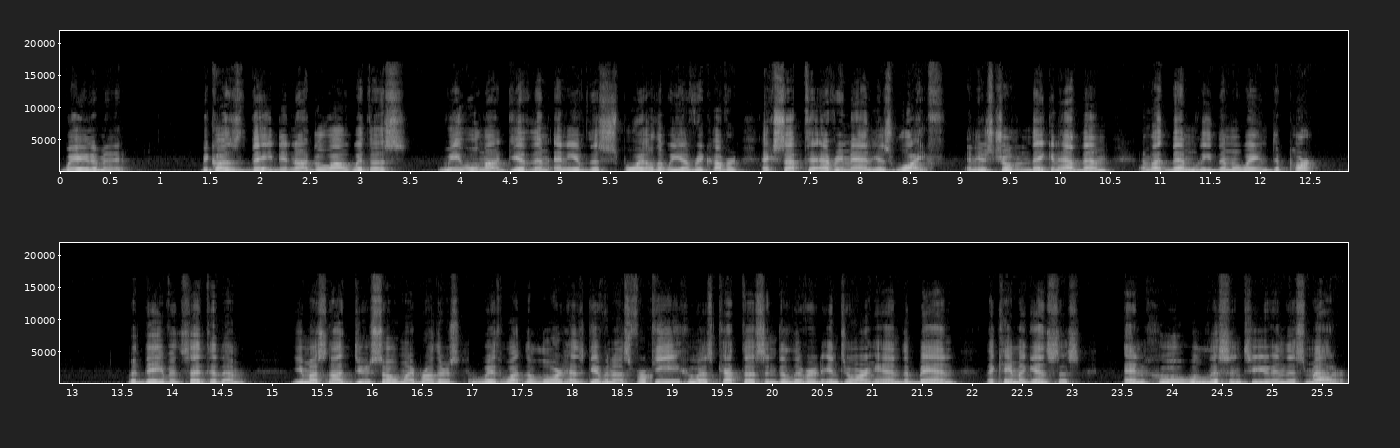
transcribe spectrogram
Wait a minute. Because they did not go out with us, we will not give them any of the spoil that we have recovered, except to every man his wife and his children. They can have them and let them lead them away and depart. But David said to them, You must not do so, my brothers, with what the Lord has given us. For he who has kept us and delivered into our hand the band that came against us. And who will listen to you in this matter?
